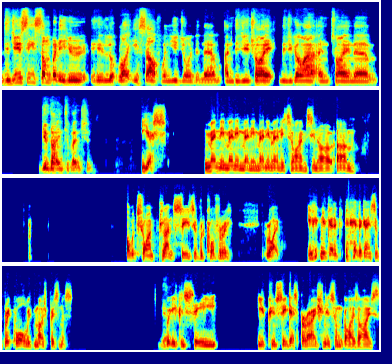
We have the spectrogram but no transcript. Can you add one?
Did you see somebody who who looked like yourself when you joined in there? And did you try? Did you go out and try and um, give that intervention? Yes, many, many, many, many, many times. You know, um, I would try and plant seeds of recovery. Right, you, you get a head against a brick wall with most prisoners, yeah. but you can see you can see desperation in some guys' eyes.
